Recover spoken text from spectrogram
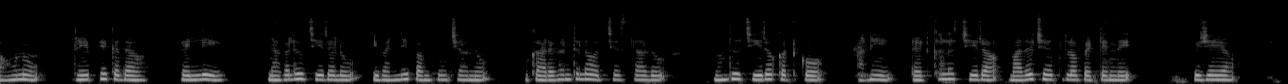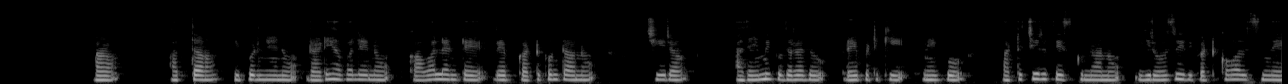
అవును రేపే కదా. పెళ్ళి నగలు చీరలు ఇవన్నీ పంపించాను. ఒక అరగంటలో వచ్చేస్తాడు. ముందు చీర కట్టుకో అని రెడ్ కలర్ చీర మధు చేతిలో పెట్టింది విజయ. అత్త ఇప్పుడు నేను రెడీ అవ్వలేను. కావాలంటే రేపు కట్టుకుంటాను చీర. అదేమీ కుదరదు. రేపటికి నీకు పట్టు చీర తీసుకున్నాను. ఈరోజు ఇది కట్టుకోవాల్సిందే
